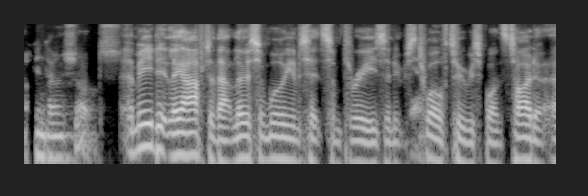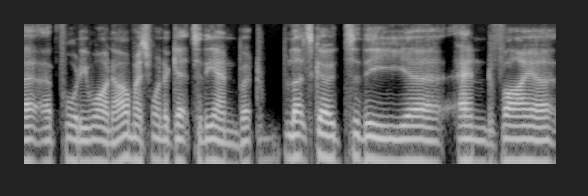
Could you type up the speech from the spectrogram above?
knocking down shots. Immediately after that, Lewis and Williams hit some threes, and it was Yeah. 12 2 response, tied at, at at 41. I almost want to get to the end, but let's go to the uh, end via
